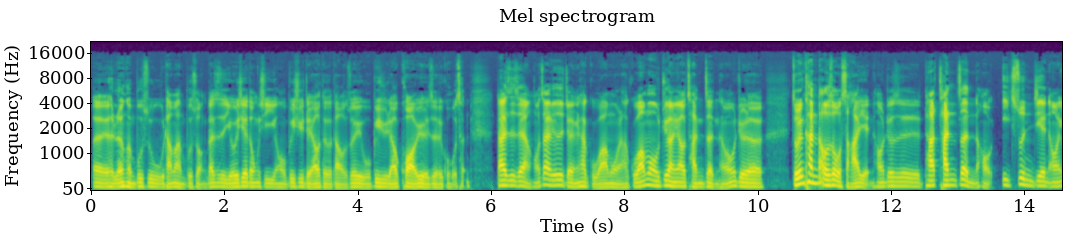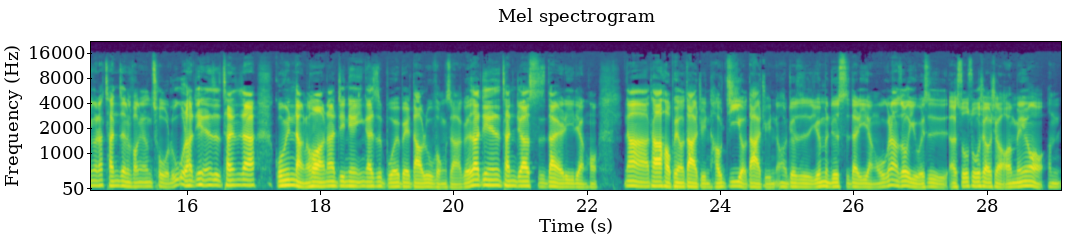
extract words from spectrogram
呃，人很不舒服，他们很不爽，但是有一些东西我必须得要得到，所以我必须得要跨越这个过程，大概是这样。我再就是讲一下古阿莫啦，古阿莫居然要参政，然后我觉得。昨天看到的时候我傻眼，然后就是他参政，然后一瞬间哦，因为他参政的方向错。如果他今天是参加国民党的话，那今天应该是不会被大陆封杀。可是他今天是参加时代的力量，吼，那他好朋友大军，好基友大军，然后就是原本就是时代力量。我跟那时候以为是呃说说笑笑啊，没有，嗯，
